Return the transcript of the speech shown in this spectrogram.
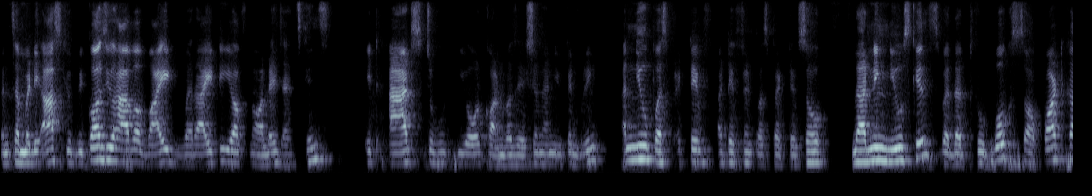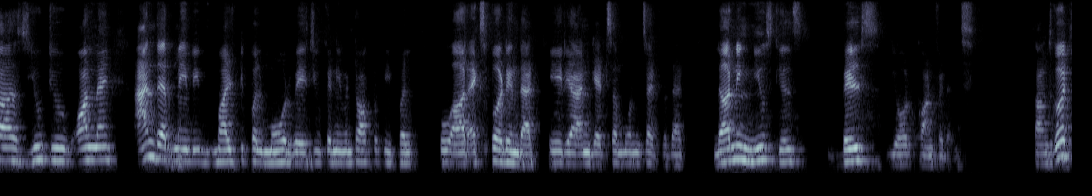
When somebody asks you, because you have a wide variety of knowledge and skills, it adds to your conversation and you can bring a new perspective, a different perspective. So learning new skills, whether through books or podcasts, YouTube, online, and there may be multiple more ways. You can even talk to people who are expert in that area and get some more insight with that. Learning new skills builds your confidence. Sounds good?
